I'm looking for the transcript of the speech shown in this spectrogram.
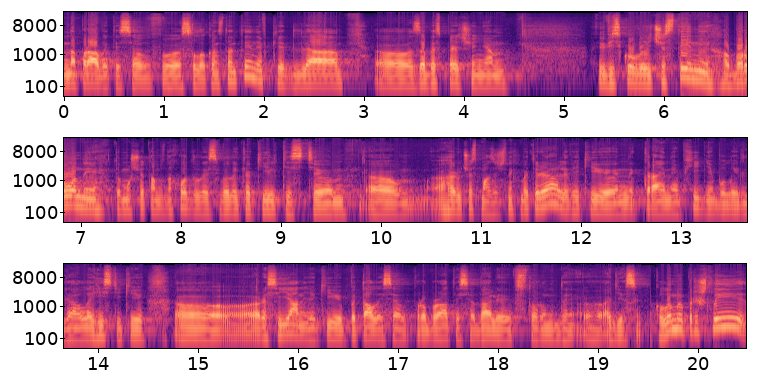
направитися в село Константинівки для забезпечення військової частини оборони, тому що там знаходилась велика кількість е, е, горючосмазочних матеріалів, які край необхідні були для логістики е, росіян, які питалися пробратися далі в сторону е, Одеси. Коли ми прийшли,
